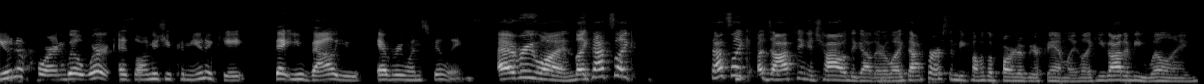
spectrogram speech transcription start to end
unicorn will work as long as you communicate that you value everyone's feelings. Everyone. Like that's like that's like adopting a child together. Like that person becomes a part of your family. Like you got to be willing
